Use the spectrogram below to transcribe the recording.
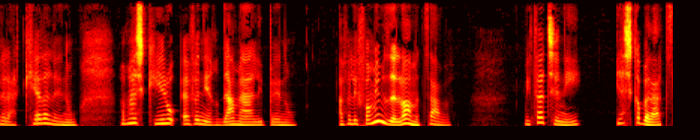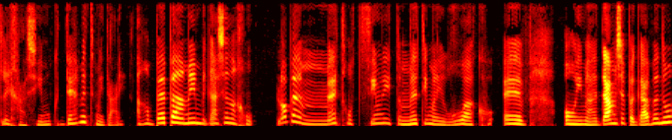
ולהקל עלינו, ממש כאילו אבן ירדה מעל ליבנו. אבל לפעמים זה לא המצב. מצד שני, יש קבלת סליחה שהיא מוקדמת מדי. הרבה פעמים בגלל שאנחנו לא באמת רוצים להתעמת עם האירוע הכואב או עם האדם שפגע בנו,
